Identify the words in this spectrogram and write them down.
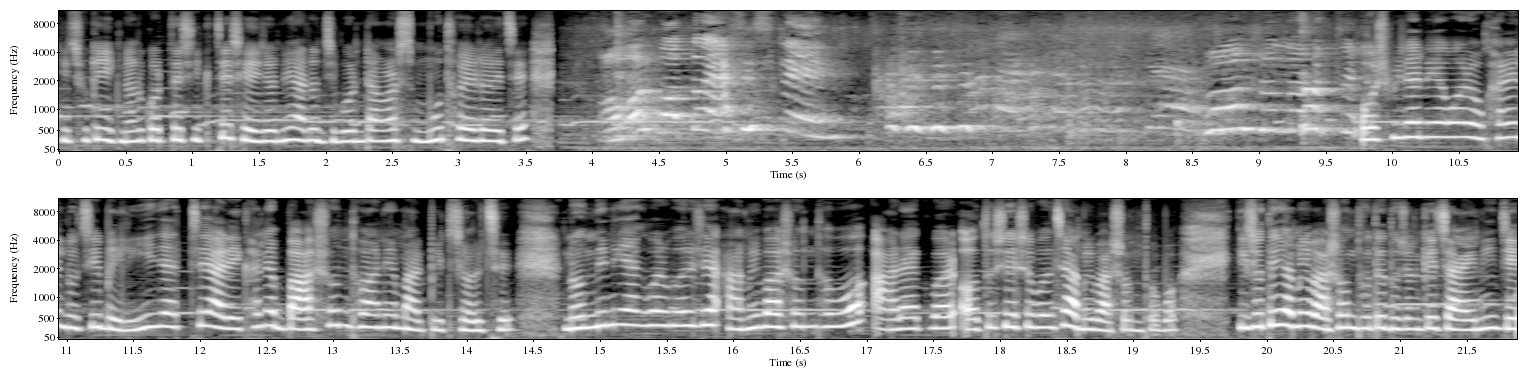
কিছুকে ইগনোর করতে শিখছে। সেই জন্যই আরও জীবনটা আমার স্মুথ হয়ে রয়েছে। আমার কত অ্যাসিস্ট্যান্ট খুব সুন্দর হচ্ছে অস্মিতা নিয়ে আমার ওখানে লুচি বেরিয়েই যাচ্ছে আর এখানে বাসন ধোয়া নিয়ে মারপিট চলছে। নন্দিনী একবার বলছে, আমি বাসন ধোবো, আর একবার অতসী এসে বলছে, আমি বাসন ধোবো। কিছুতেই আমি বাসন ধুতে দুজনকে চাইনি যে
